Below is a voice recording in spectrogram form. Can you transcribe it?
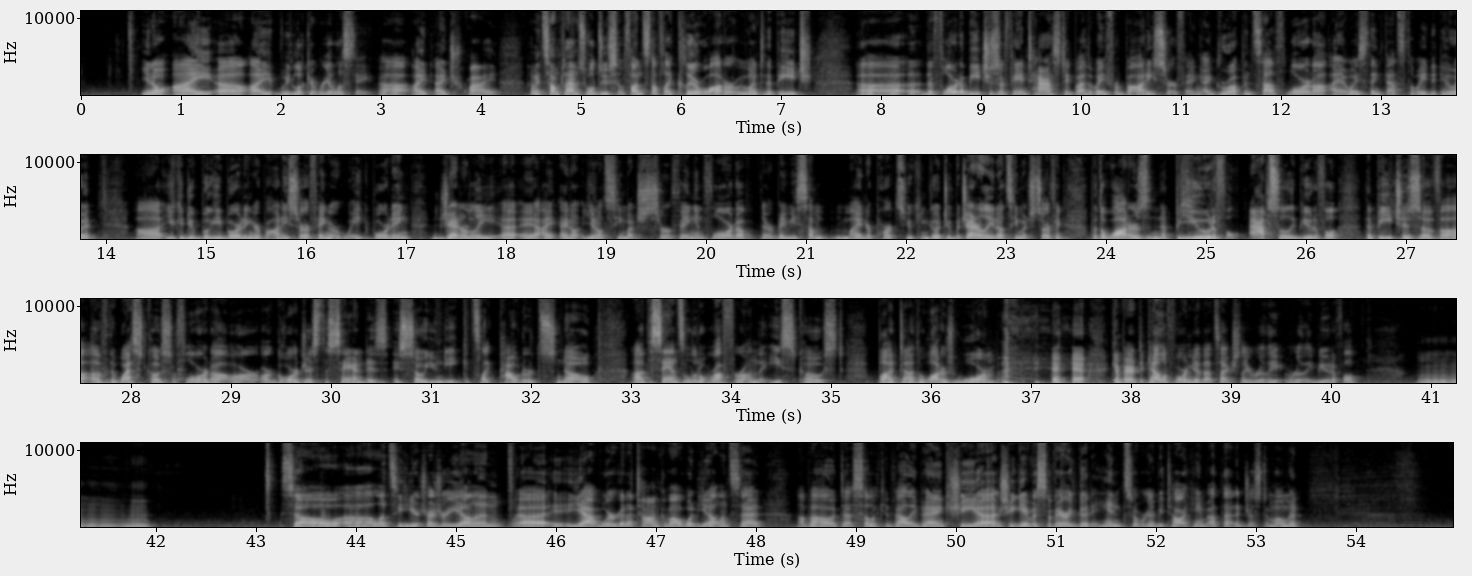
You know, I, uh, I, we look at real estate. Uh, I, I try. I mean, sometimes we'll do some fun stuff like Clearwater. We went to the beach. Uh, the Florida beaches are fantastic, by the way, for body surfing. I grew up in South Florida. I always think that's the way to do it. Uh, you could do boogie boarding or body surfing or wakeboarding. Generally, uh, I, I, don't you don't see much surfing in Florida. There may be some minor parts you can go to, but generally you don't see much surfing. But the water is beautiful, absolutely beautiful. The beaches of uh, of the west coast of Florida are, are gorgeous. The sand is is so unique. It's like powdered snow. Uh, the sand's a little rougher on the east coast, but uh, the water's warm compared to California. That's actually really really beautiful. Mm-hmm. So uh, let's see here. Treasury Yellen. Uh, yeah, we're going to talk about what Yellen said about uh, Silicon Valley Bank. She uh, she gave us a very good hint, so we're going to be talking about that in just a moment.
